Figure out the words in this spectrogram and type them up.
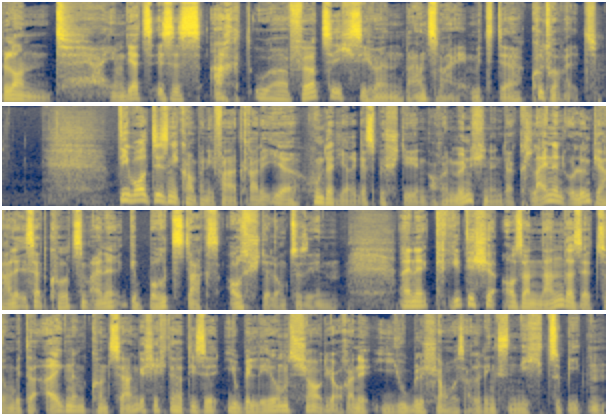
Blond. Und jetzt ist es 8.40 Uhr. Sie hören Bayern 2 mit der Kulturwelt. Die Walt Disney Company feiert gerade ihr 100-jähriges Bestehen. Auch in München in der kleinen Olympiahalle ist seit kurzem eine Geburtstagsausstellung zu sehen. Eine kritische Auseinandersetzung mit der eigenen Konzerngeschichte hat diese Jubiläumsschau, die auch eine Jubelschau ist, allerdings nicht zu bieten.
